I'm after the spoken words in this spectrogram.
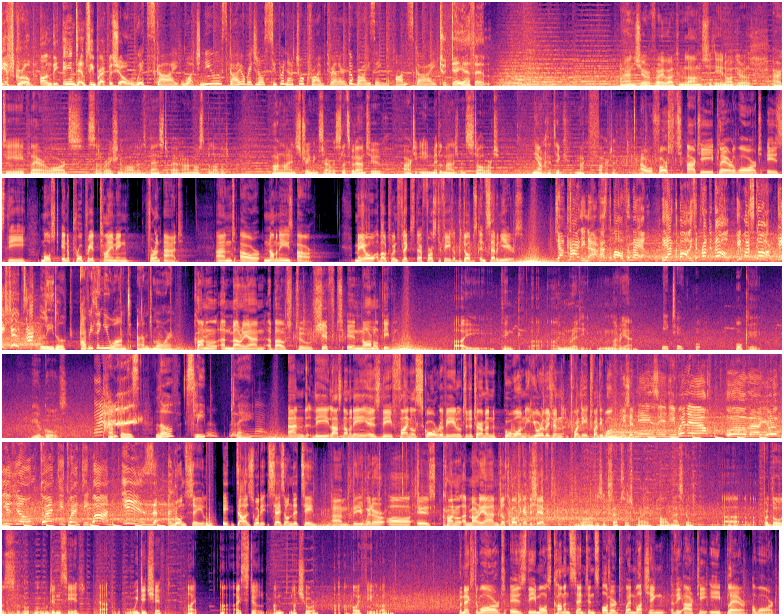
Gift Grub on the Ian Dempsey Breakfast Show. With Sky. Watch new Sky Original supernatural crime thriller, The Rising, on Sky. Today FM. And you're very welcome along to the inaugural RTE Player Awards, a celebration of all that is best about our most beloved online streaming service. Let's go down to RTE middle management stalwart, Niarchatig McFaherty. Our first RTE Player Award is the most inappropriate timing for an ad. And our nominees are Mayo about to inflict their first defeat of the Dubs in seven years. Jack Carney now has the ball for Mayo. He has the ball. He's in front of goal. He must score. He shoots and Lidl. Everything you want and more. Connell and Marianne about to shift in normal people. I think uh, I'm ready, Marianne. Me too. Okay. Here goes. Pampers. Love, sleep, play. And the last nominee is the final score reveal to determine who won Eurovision 2021. which means the winner of uh, Eurovision 2021 is Ronseal. It does what it says on the tin. And the winner uh, is Connell and Marianne just about to get the shift. The award is accepted by Paul Mescal. Uh, for those who, who didn't see it, uh, we did shift. I, I, I still, I'm not sure uh, how I feel about it. The next award is the most common sentence uttered when watching the RTE Player Award.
